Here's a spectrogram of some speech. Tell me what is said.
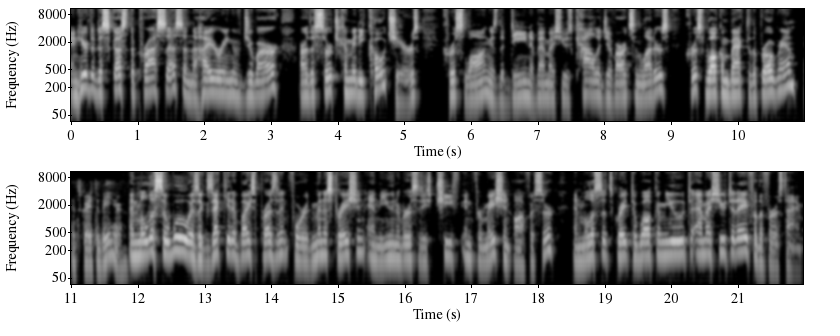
And here to discuss the process and the hiring of Jabbar are the search committee co chairs. Chris Long is the Dean of MSU's College of Arts and Letters. Chris, welcome back to the program. It's great to be here. And Melissa Woo is Executive Vice President for Administration and the university's Chief Information Officer. And Melissa, it's great to welcome you to MSU today for the first time.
